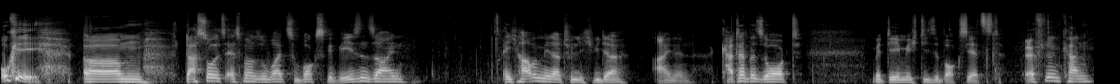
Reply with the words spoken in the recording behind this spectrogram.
Okay, ähm, das soll es erstmal soweit zur Box gewesen sein. Ich habe mir natürlich wieder einen Cutter besorgt, mit dem ich diese Box jetzt öffnen kann.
